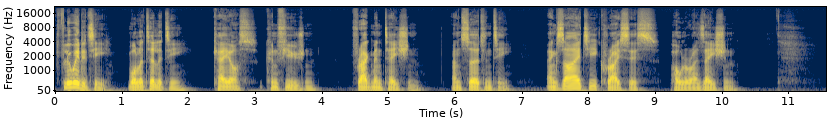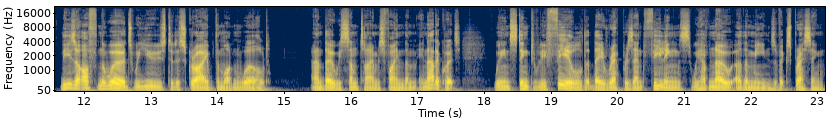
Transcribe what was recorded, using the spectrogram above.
Fluidity, volatility, chaos, confusion, fragmentation, uncertainty, anxiety, crisis, polarization. These are often the words we use to describe the modern world, and though we sometimes find them inadequate, we instinctively feel that they represent feelings we have no other means of expressing.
